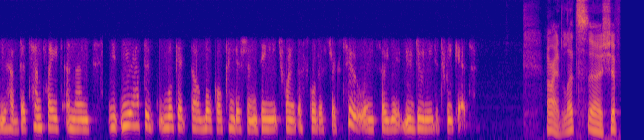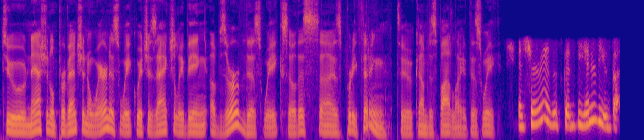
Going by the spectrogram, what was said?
You have the template, and then you, you have to look at the local conditions in each one of the school districts too. And so you, you do need to tweak it. All right, let's uh, shift to National Prevention Awareness Week, which is actually being observed this week. So, this uh, is pretty fitting to come to Spotlight this week. It sure is. It's good to be interviewed by,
